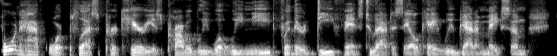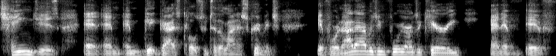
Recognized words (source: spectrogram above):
four and a half or plus per carry is probably what we need for their defense to have to say, okay, we've got to make some changes and and and get guys closer to the line of scrimmage. If we're not averaging four yards a carry, and if if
